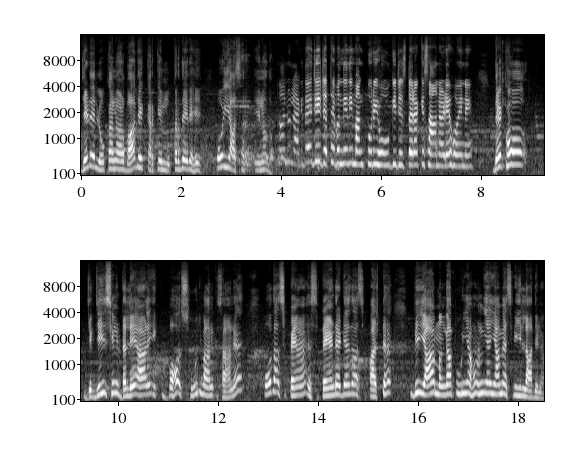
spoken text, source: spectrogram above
ਜਿਹੜੇ ਲੋਕਾਂ ਨਾਲ ਵਾਅਦੇ ਕਰਕੇ ਮੁੱਕਰਦੇ ਰਹੇ ਉਹੀ ਅਸਰ ਇਹਨਾਂ ਦਾ ਤੁਹਾਨੂੰ ਲੱਗਦਾ ਹੈ ਜੀ ਜਥੇਬੰਦੀਆਂ ਦੀ ਮੰਗ ਪੂਰੀ ਹੋਊਗੀ ਜਿਸ ਤਰ੍ਹਾਂ ਕਿਸਾਨ ਅੜੇ ਹੋਏ ਨੇ? ਦੇਖੋ ਜਗਜੀਤ ਸਿੰਘ ਡੱਲੇਵਾਲ ਇੱਕ ਬਹੁਤ ਸੂਝਵਾਨ ਕਿਸਾਨ ਹੈ। ਉਹਦਾ ਸਟੈਂਡ ਹੈ ਜਿਹੜਾ ਸਪਸ਼ਟ ਹੈ ਵੀ ਆ ਮੰਗਾਂ ਪੂਰੀਆਂ ਹੋਣਗੀਆਂ ਜਾਂ ਮੈਂ ਸਰੀਰ ਲਾ ਦੇਣਾ।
